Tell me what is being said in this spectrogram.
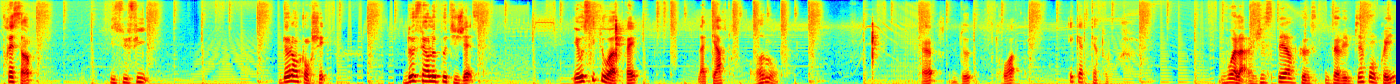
Très simple, il suffit de l'enclencher, de faire le petit geste, et aussitôt après, la carte remonte. 1, 2, 3 et 4 cartes rouges. Voilà, j'espère que vous avez bien compris,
